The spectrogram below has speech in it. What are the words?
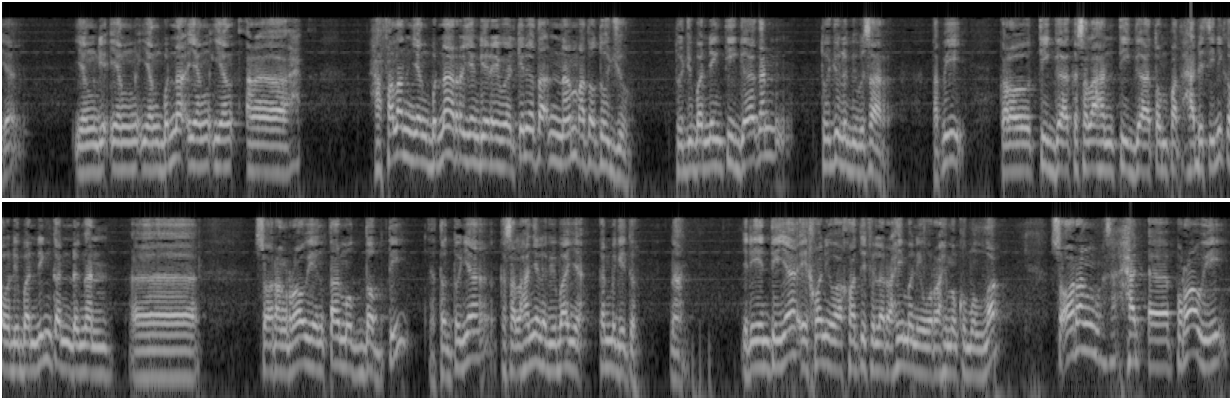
ya yang yang yang benar yang yang uh, hafalan yang benar yang diriwayatkan itu tak 6 atau 7. 7 banding 3 kan 7 lebih besar. Tapi kalau tiga kesalahan tiga atau empat hadis ini kalau dibandingkan dengan uh, seorang rawi yang tamud dabti, ya tentunya kesalahannya lebih banyak, kan begitu. Nah, jadi intinya ikhwani wa akhwati fil rahimani wa rahimakumullah, seorang had, uh, perawi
